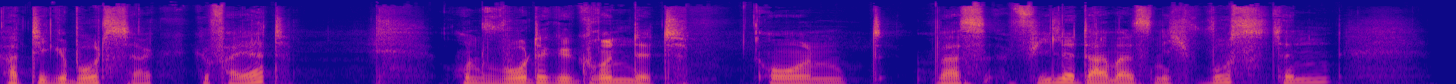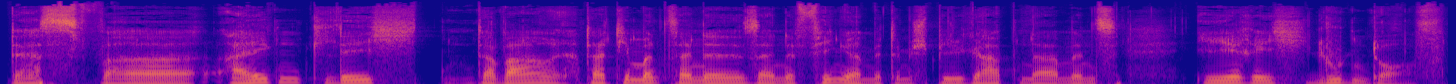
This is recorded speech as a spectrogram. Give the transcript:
hat die Geburtstag gefeiert und wurde gegründet. Und was viele damals nicht wussten, das war eigentlich, da war, da hat jemand seine, seine Finger mit dem Spiel gehabt, namens Erich Ludendorff.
